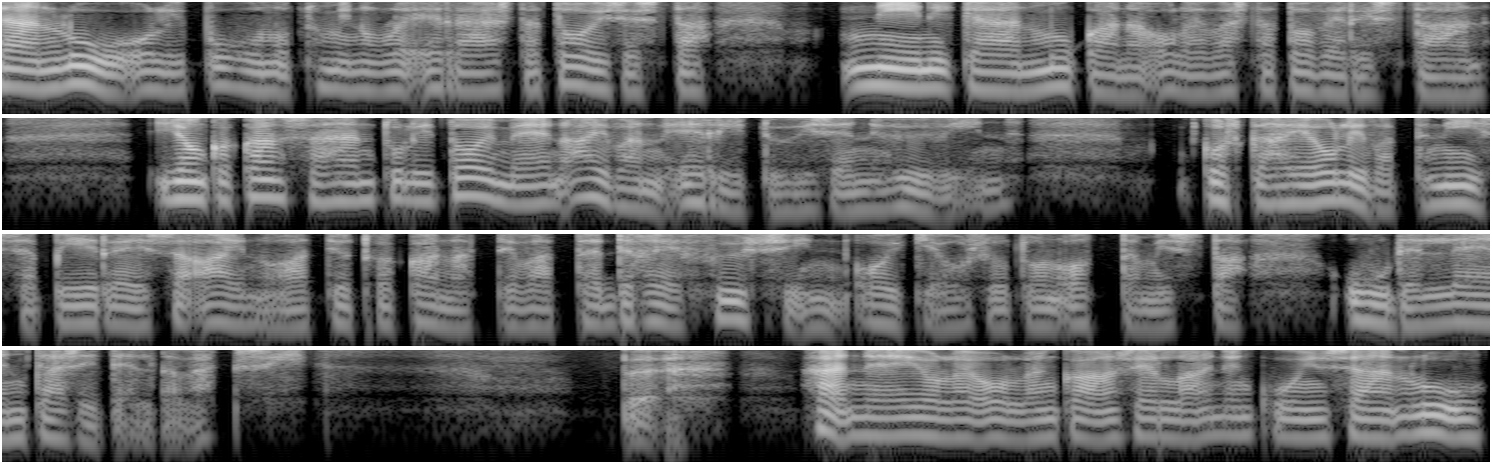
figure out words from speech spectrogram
Sään Luu oli puhunut minulle eräästä toisesta, niin ikään mukana olevasta toveristaan, jonka kanssa hän tuli toimeen aivan erityisen hyvin, koska he olivat niissä piireissä ainoat, jotka kannattivat Dreyfusin oikeusjutun ottamista uudelleen käsiteltäväksi. Pöh, hän ei ole ollenkaan sellainen kuin Sään Luu,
